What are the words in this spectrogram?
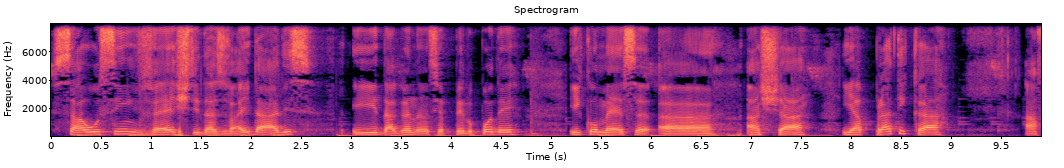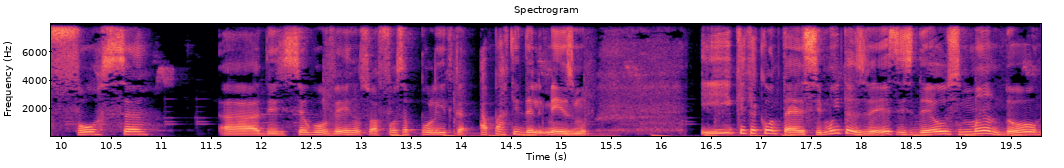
Saul se investe das vaidades e da ganância pelo poder e começa a achar e a praticar a força uh, de seu governo, sua força política a partir dele mesmo. E o que, que acontece? Muitas vezes Deus mandou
